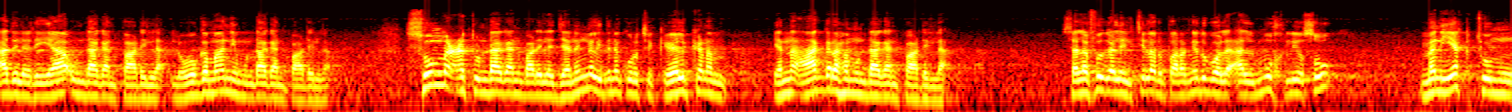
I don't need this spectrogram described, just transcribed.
അതിൽ റിയാ ഉണ്ടാകാൻ പാടില്ല ലോകമാന്യം ഉണ്ടാകാൻ പാടില്ല. സുമഅത്തുണ്ടാകാൻ പാടില്ല. ജനങ്ങൾ ഇതിനെക്കുറിച്ച് കേൾക്കണം എന്ന ആഗ്രഹം ഉണ്ടാകാൻ പാടില്ല. സലഫുകളിൽ ചിലർ പറഞ്ഞതുപോലെ അൽ മുഹ്ലിസു മൻ യക്തുമു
